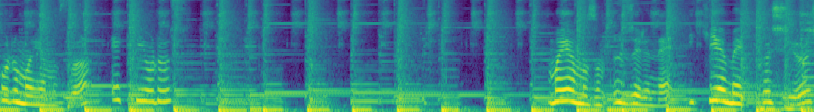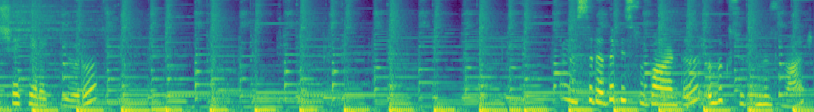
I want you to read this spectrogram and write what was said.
kuru mayamızı ekliyoruz. Mayamızın üzerine 2 yemek kaşığı şeker ekliyoruz. Şimdi sırada bir su bardağı ılık sütümüz var.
